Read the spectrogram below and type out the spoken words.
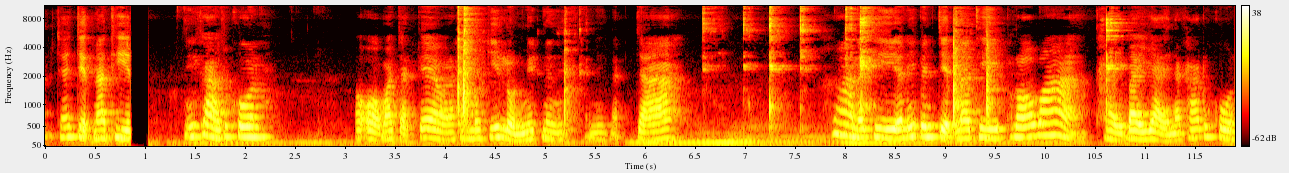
ๆใช้เจ็ดนาที นี่ค่ะทุกคน เอาออกมาจากแก้วนะคะ เมื่อกี้หล่นนิดนึง อันนี้นะจ๊ะห้านาที อันนี้เป็นเจ็ดนาที เพราะว่าไข่ใบใหญ่นะคะ ทุกคน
